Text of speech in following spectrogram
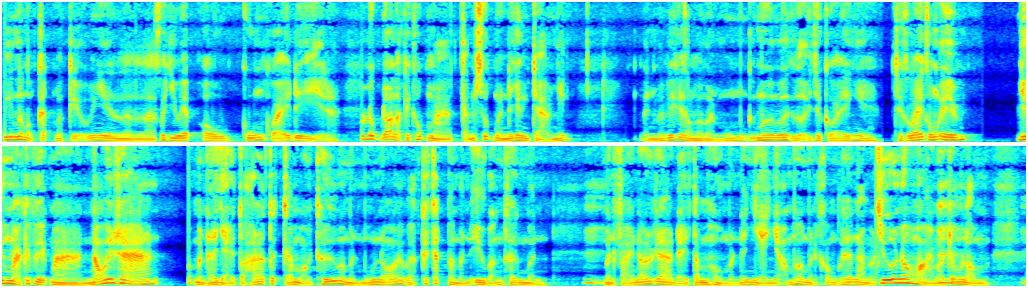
Biến mất một cách mà kiểu như là, là có UFO cuốn cô ấy đi vậy đó. Lúc đó là cái khúc mà cảm xúc mình nó dâng trào nhất. Mình mới biết cái câu mà mình muốn mới mới gửi cho cô ấy nghe. Thì cô ấy cũng im. Nhưng mà cái việc mà nói ra mình đã giải tỏa ra tất cả mọi thứ mà mình muốn nói và cái cách mà mình yêu bản thân mình ừ. mình phải nói ra để tâm hồn mình nó nhẹ nhõm hơn mình không có thể nào mà chứa nó hoài mà ừ. trong lòng ừ.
